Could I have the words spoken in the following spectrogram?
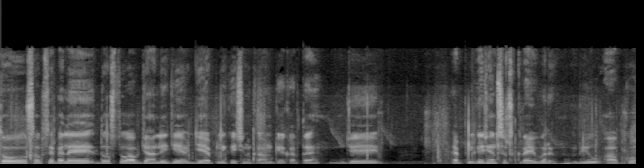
तो सबसे पहले दोस्तों आप जान लीजिए, ये एप्लीकेशन काम क्या करता है? ये एप्लीकेशन सब्सक्राइबर व्यू आपको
